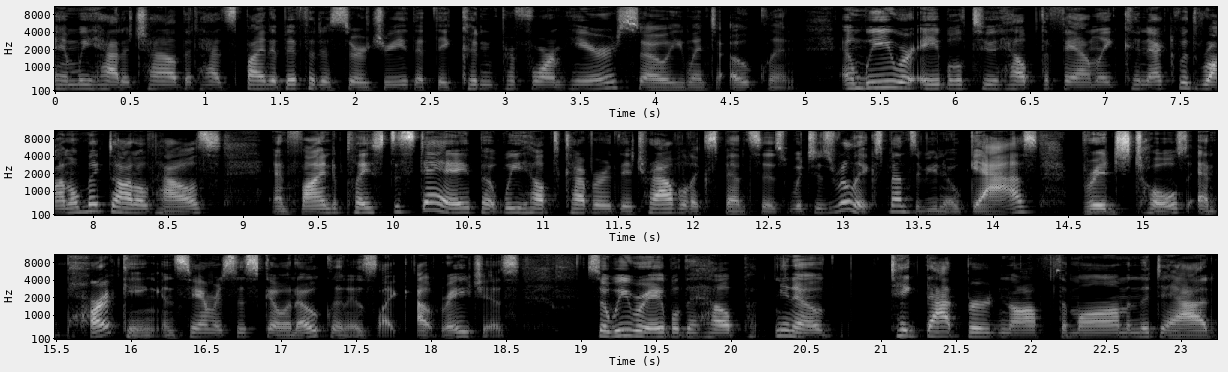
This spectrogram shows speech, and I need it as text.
and we had a child that had spina bifida surgery that they couldn't perform here, so he went to Oakland. And we were able to help the family connect with Ronald McDonald House and find a place to stay, but we helped cover the travel expenses, which is really expensive. You know, gas, bridge tolls, and parking in San Francisco and Oakland is like outrageous. So we were able to help, you know, take that burden off the mom and the dad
